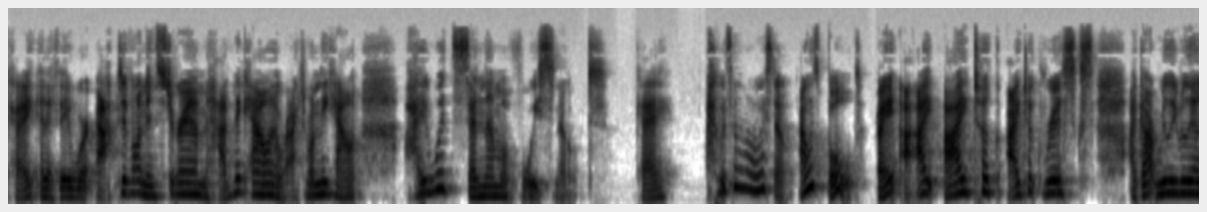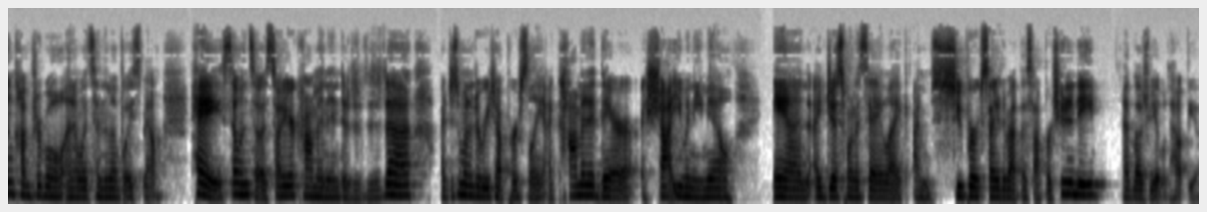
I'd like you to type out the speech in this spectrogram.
Okay. And if they were active on Instagram and had an account and were active on the account, I would send them a voice note. Okay. I send them a voice note. I was bold, right? I I took I took risks. I got really really uncomfortable, and I would send them a voicemail. Hey, so and so, I saw your comment and da da da da. I just wanted to reach out personally. I commented there. I shot you an email. And I just want to say, like, I'm super excited about this opportunity. I'd love to be able to help you.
